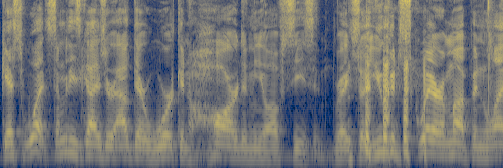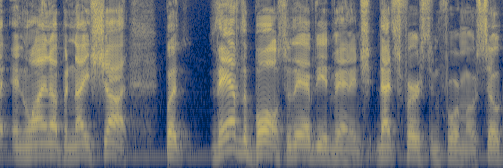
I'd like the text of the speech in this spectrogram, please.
guess what? Some of these guys are out there working hard in the offseason, right? So you could square them up and, li- and line up a nice shot, but they have the ball, so they have the advantage. That's first and foremost. So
